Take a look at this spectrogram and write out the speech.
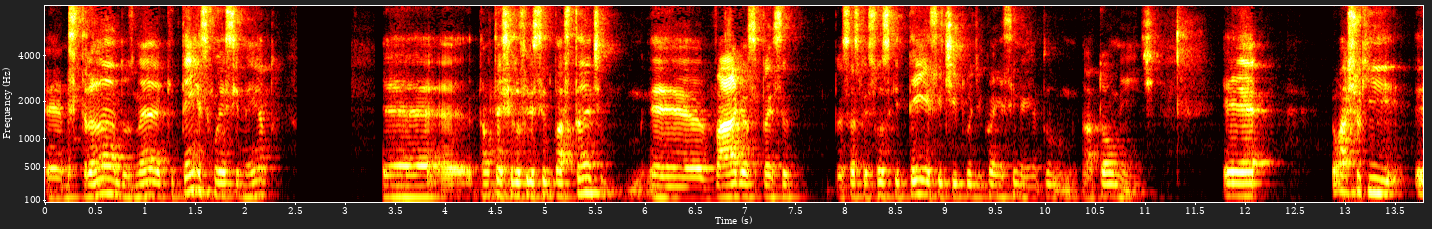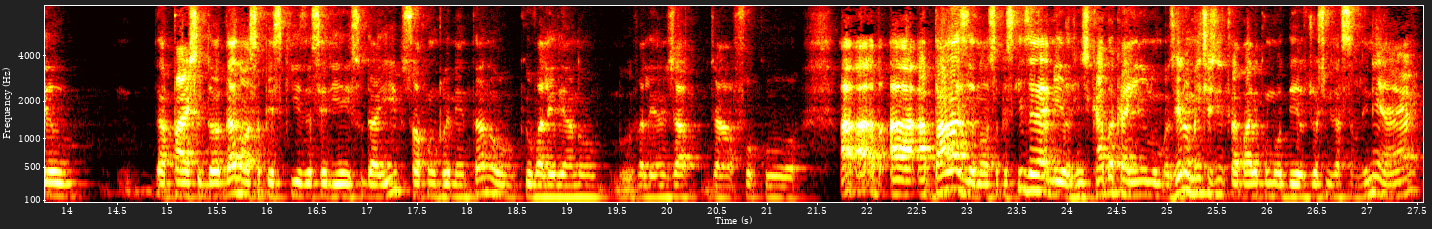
é, mestrandos, né, que têm esse conhecimento. É, então tem sido oferecido bastante é, vagas para essa, essas pessoas que têm esse tipo de conhecimento atualmente. É, eu acho que eu da parte do, da nossa pesquisa seria isso daí, só complementando o que o Valeriano, o Valeriano já, já focou. A, a, a base da nossa pesquisa é a mesma, a gente acaba caindo, no, geralmente a gente trabalha com modelos de otimização linear,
